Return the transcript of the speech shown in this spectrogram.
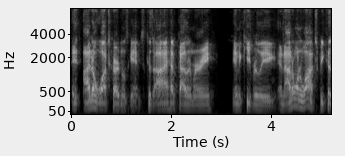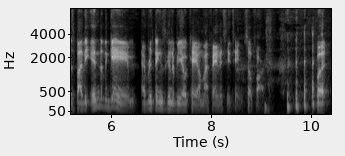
It, I don't watch Cardinals games because I have Kyler Murray in a keeper league, and I don't want to watch because by the end of the game, everything's going to be okay on my fantasy team so far. but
